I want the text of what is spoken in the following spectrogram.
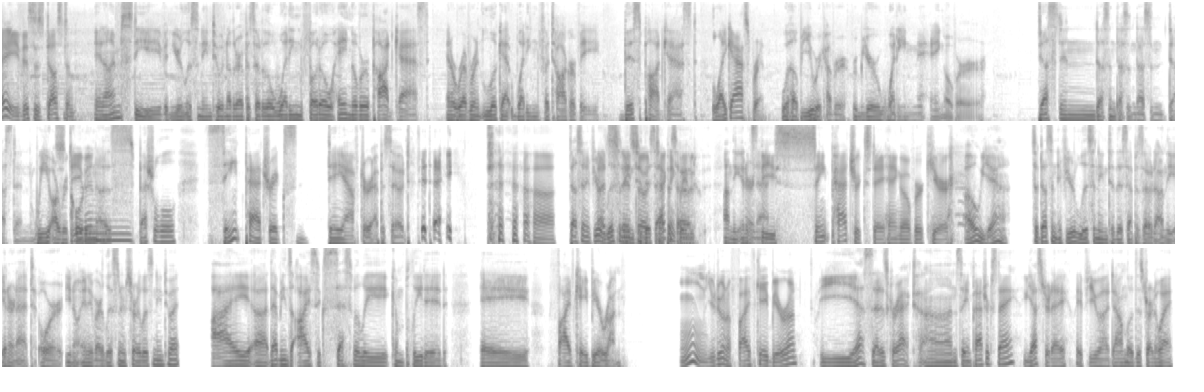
Hey, this is Dustin. And I'm Steve, and you're listening to another episode of the Wedding Photo Hangover Podcast, an irreverent look at wedding photography. This podcast, like aspirin, will help you recover from your wedding hangover. Dustin, Dustin, Dustin, Dustin, Dustin. We are recording a special St. Patrick's Day After episode today. Dustin, if you're That's- listening so to this technically, episode on the internet. It's the St. Patrick's Day hangover cure. Oh yeah. So Dustin, if you're listening to this episode on the internet, or you know any of our listeners who are listening to it, I uh, that means I successfully completed a 5K beer run. Mm, you're doing a 5K beer run? Yes, that is correct. On St. Patrick's Day, yesterday, if you uh, download this right away,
